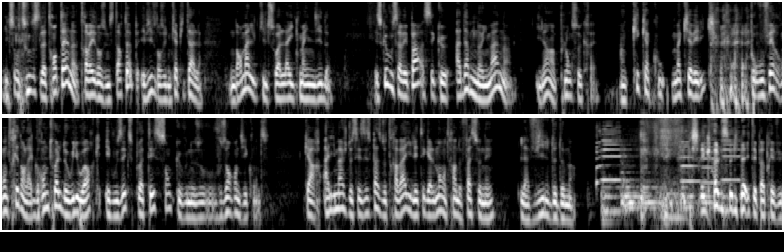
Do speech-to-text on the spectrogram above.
ils sont tous la trentaine, travaillent dans une start-up et vivent dans une capitale. Normal qu'ils soient like-minded. Et ce que vous savez pas, c'est que Adam Neumann, il a un plan secret, un kekaku machiavélique pour vous faire rentrer dans la grande toile de WeWork et vous exploiter sans que vous ne vous en rendiez compte. Car à l'image de ces espaces de travail, il est également en train de façonner la ville de demain. Je rigole, celui-là n'était pas prévu.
